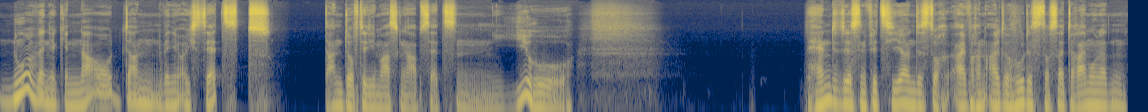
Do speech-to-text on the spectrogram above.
nur wenn ihr genau dann, wenn ihr euch setzt, dann dürft ihr die Masken absetzen. Juhu. Hände desinfizieren, das ist doch einfach ein alter Hut, das ist doch seit drei Monaten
